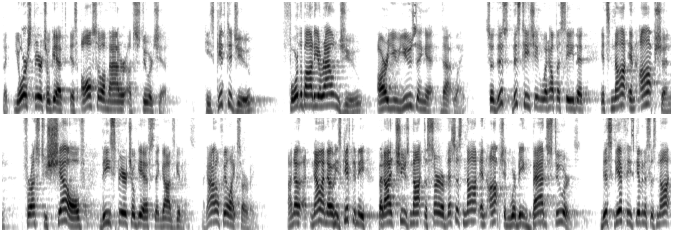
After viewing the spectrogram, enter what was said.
But your spiritual gift is also a matter of stewardship. He's gifted you for the body around you. Are you using it that way? So, this, this teaching would help us see that it's not an option for us to shelve these spiritual gifts that God's given us. Like, I don't feel like serving. I know now I know he's gifted me, but I choose not to serve. That's just not an option. We're being bad stewards. This gift he's given us is not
